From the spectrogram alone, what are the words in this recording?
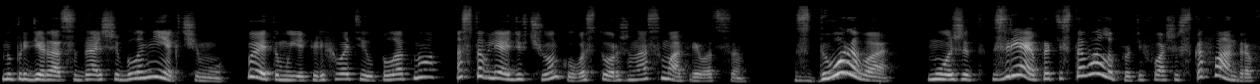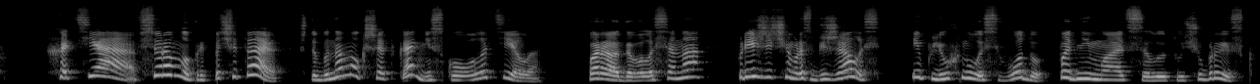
но придираться дальше было не к чему, поэтому я перехватил полотно, оставляя девчонку восторженно осматриваться. «Здорово! Может, зря я протестовала против ваших скафандров?» Хотя все равно предпочитаю, чтобы намокшая ткань не сковывала тело. Порадовалась она, прежде чем разбежалась и плюхнулась в воду, поднимая целую тучу брызг.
